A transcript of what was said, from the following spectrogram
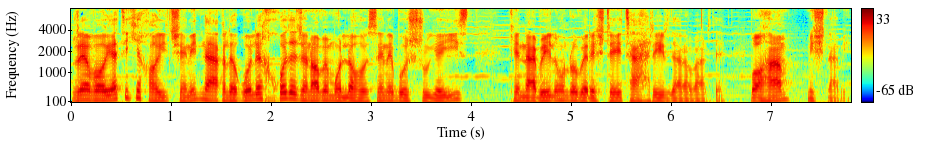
روایتی که خواهید شنید نقل قول خود جناب ملا حسین بشرویهی است که نبیل اون رو به رشته تحریر درآورده. با هم میشنویم.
